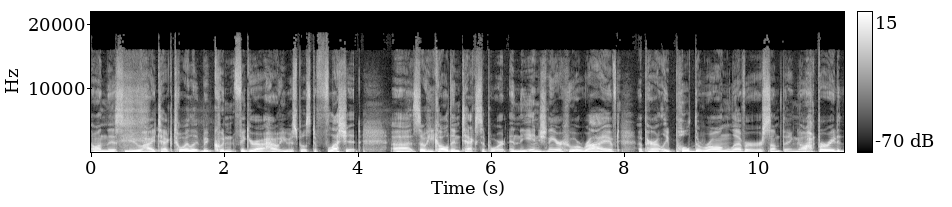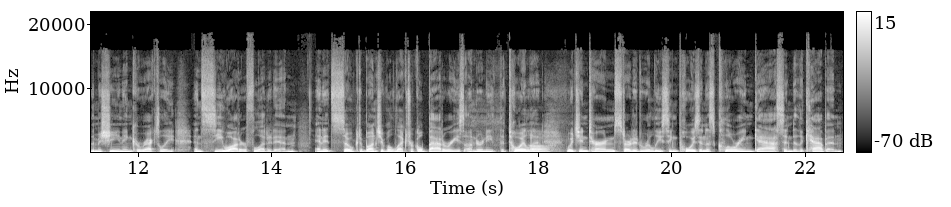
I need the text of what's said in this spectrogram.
on this new high tech toilet, but couldn't figure out how he was supposed to flush it. Uh, so he called in tech support, and the engineer who arrived apparently pulled the wrong lever or something, operated the machine incorrectly, and seawater flooded in. And it soaked a bunch of electrical batteries underneath the toilet, which in turn started releasing poisonous chlorine gas into the cabin.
